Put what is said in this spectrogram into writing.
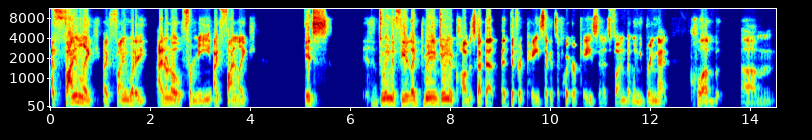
I find like I find what I I don't know. For me, I find like it's doing a theater like doing doing a club. It's got that a different pace. Like it's a quicker pace and it's fun. But when you bring that club um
